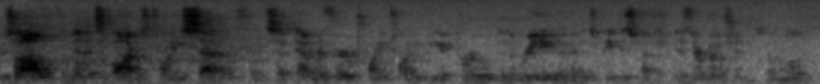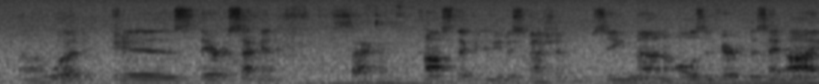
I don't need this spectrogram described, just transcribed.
Resolved, the minutes of August twenty-seventh and September third, twenty twenty be approved, and the reading of the minutes be dispensed. Is there a motion? So moved. Uh, Wood, is there a second? Second. Costick, any discussion? Seeing none, all those in favor, please say aye.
